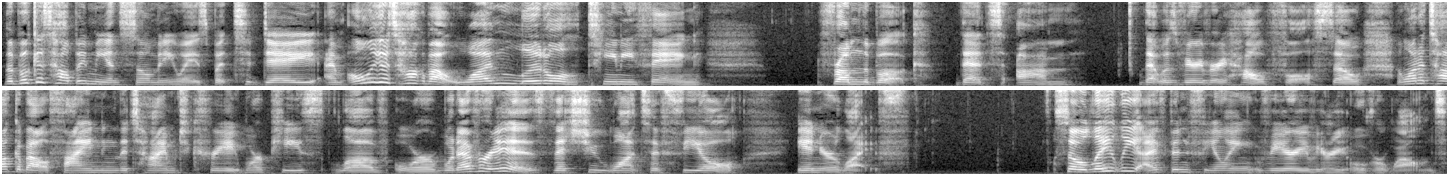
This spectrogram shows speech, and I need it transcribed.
The book is helping me in so many ways, but today I'm only going to talk about one little teeny thing from the book that's um, that was very very helpful. So I want to talk about finding the time to create more peace, love, or whatever it is that you want to feel in your life. So lately, I've been feeling very very overwhelmed.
